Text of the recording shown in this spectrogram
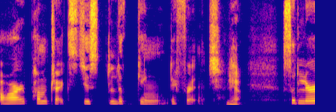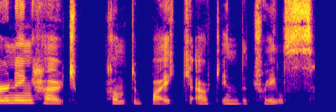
are pump tracks, just looking different. Yeah. So learning how to pump the bike out in the trails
